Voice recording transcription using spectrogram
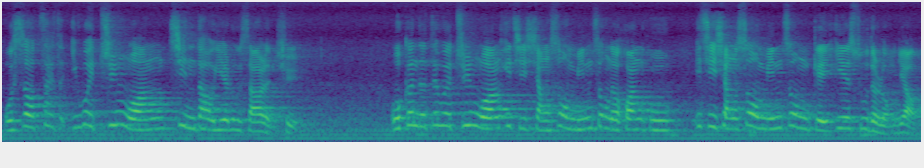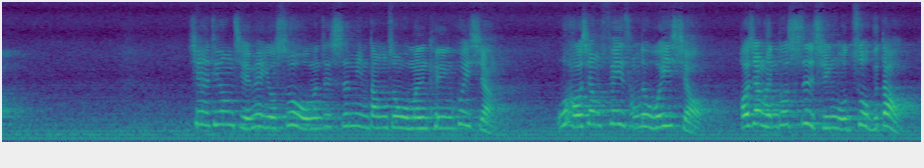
我是要载着一位君王进到耶路撒冷去。我跟着这位君王一起享受民众的欢呼，一起享受民众给耶稣的荣耀。亲爱的弟兄姐妹，有时候我们在生命当中，我们可能会想：我好像非常的微小，好像很多事情我做不到。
